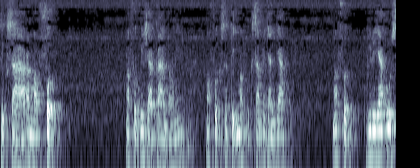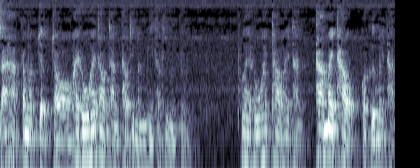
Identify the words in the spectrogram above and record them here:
ศึกษาเรามาฝึก มาฝึกวิชาการตรงนี้ มาฝึกสติมาฝึกสัมปชัญญะมาฝึก วิริยะอุตสาหะกำหนดจดจ่อให้รู้ให้เท่าทัน เท่าที่มันมีเท่าที่มันเป็นเพื่อให้รู้ให้เท่าให้ทัน ถ้าไม่เท่าก็คือไม่ทัน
